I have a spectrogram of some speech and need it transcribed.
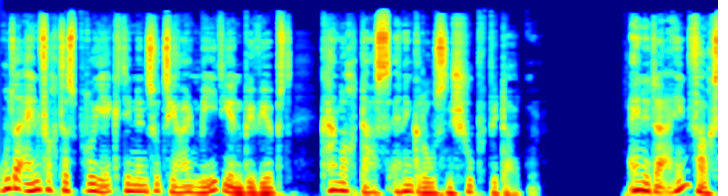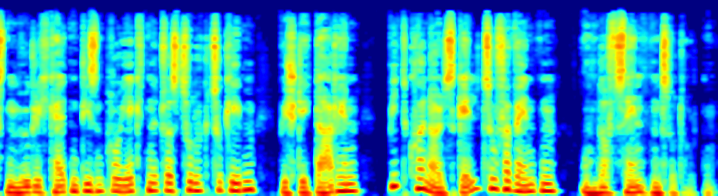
oder einfach das Projekt in den sozialen Medien bewirbst, kann auch das einen großen Schub bedeuten. Eine der einfachsten Möglichkeiten, diesen Projekten etwas zurückzugeben, besteht darin, Bitcoin als Geld zu verwenden und auf Senden zu drücken.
